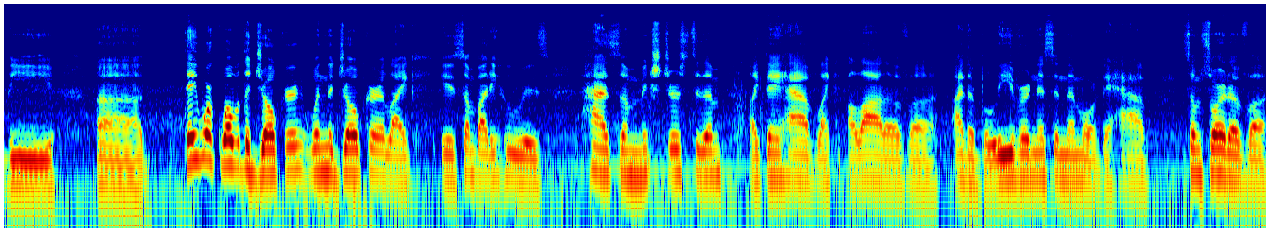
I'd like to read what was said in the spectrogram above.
the uh, they work well with the Joker. When the Joker like is somebody who is has some mixtures to them like they have like a lot of uh, either believerness in them or they have some sort of uh,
